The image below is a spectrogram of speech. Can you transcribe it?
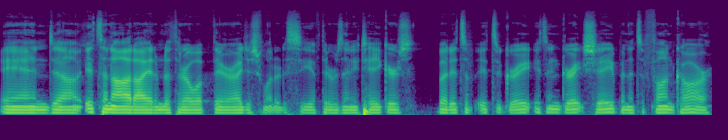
and uh, it's an odd item to throw up there. I just wanted to see if there was any takers, but it's a it's a great it's in great shape and it's a fun car.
